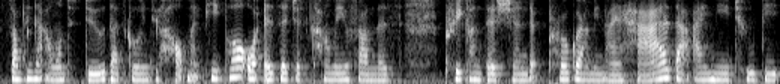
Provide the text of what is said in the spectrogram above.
something that I want to do that's going to help my people, or is it just coming from this preconditioned programming I had that I need to be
